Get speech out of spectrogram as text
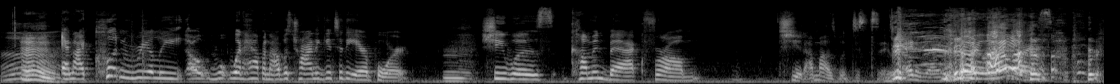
mm. and I couldn't really. Oh, what happened? I was trying to get to the airport. Mm. She was coming back from. Shit, I might as well just say it. anyway.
